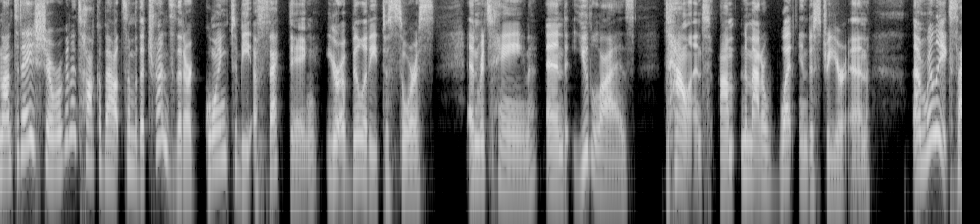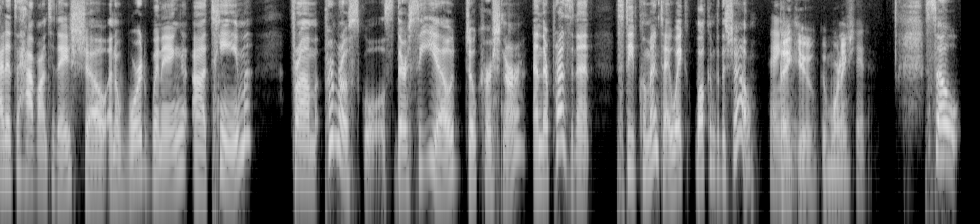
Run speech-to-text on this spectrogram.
And on today's show, we're going to talk about some of the trends that are going to be affecting your ability to source and retain and utilize talent, um, no matter what industry you're in. I'm really excited to have on today's show an award winning uh, team from Primrose Schools, their CEO, Jo Kirchner, and their president, Steve Clemente. Wake, welcome to the show. Thank, Thank you. you. Good morning. Appreciate it. So,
